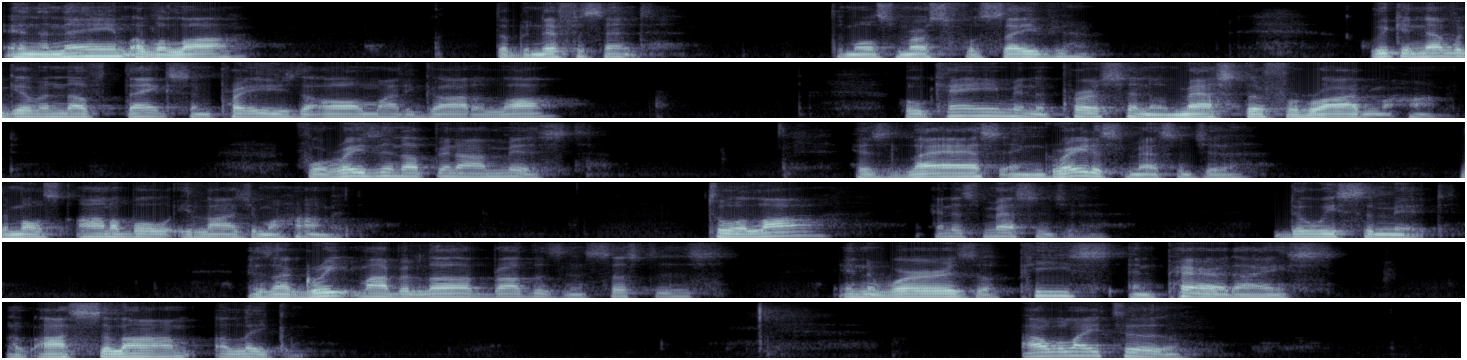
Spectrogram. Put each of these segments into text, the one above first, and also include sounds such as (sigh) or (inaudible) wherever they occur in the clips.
In the name of Allah, the beneficent, the most merciful Savior, we can never give enough thanks and praise to Almighty God Allah, who came in the person of Master Fard Muhammad, for raising up in our midst his last and greatest messenger, the most honorable Elijah Muhammad. To Allah and his messenger do we submit. As I greet my beloved brothers and sisters in the words of peace and paradise of Assalamu alaikum. I would like to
